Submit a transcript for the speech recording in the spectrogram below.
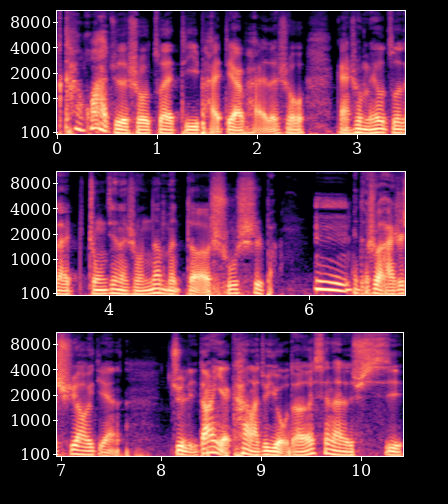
看话剧的时候坐在第一排、第二排的时候，感受没有坐在中间的时候那么的舒适吧。嗯，有的时候还是需要一点距离。当然也看了，就有的现在的戏。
